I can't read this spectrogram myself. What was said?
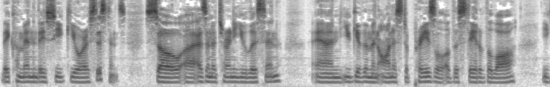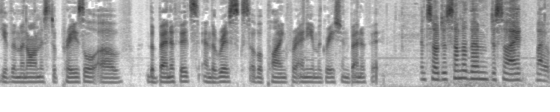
They come in and they seek your assistance. So, uh, as an attorney, you listen and you give them an honest appraisal of the state of the law. You give them an honest appraisal of the benefits and the risks of applying for any immigration benefit. And so, do some of them decide, by,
